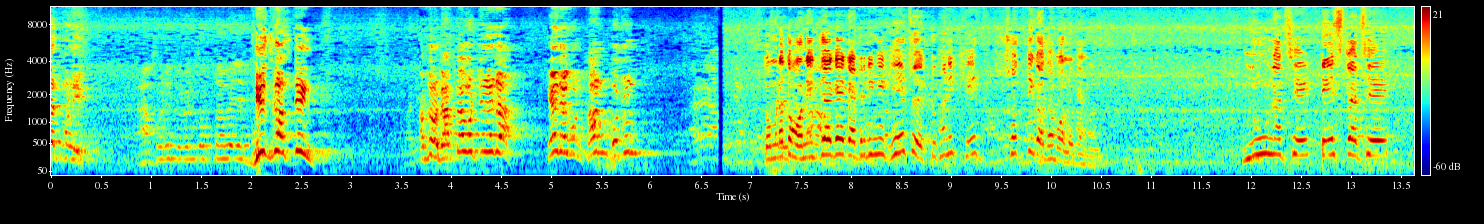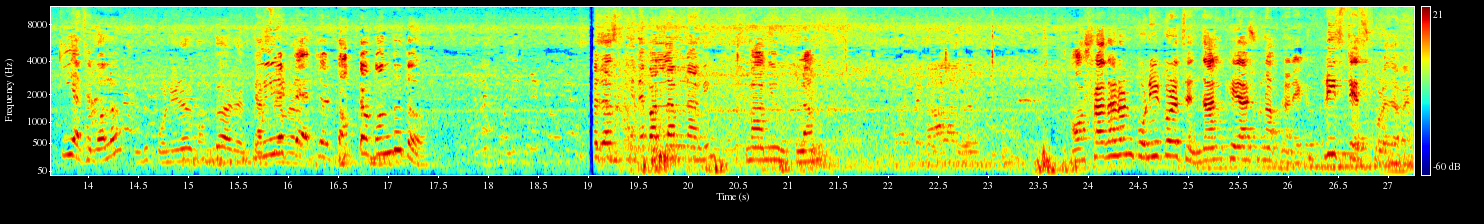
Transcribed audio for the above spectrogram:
আপনাদের পনির। এখনই পেমেন্ট করতে হবে যে ডিসগাস্টিং আপনারা ব্যবসা করছেন এটা? কে দেখুন খান বসুন। তোমরা তো অনেক জায়গায় ক্যাটারিং এ খেয়েছো একটুখানি খেয়ে সত্যি কথা বলো কেমন? নুন আছে টেস্ট আছে কি আছে বলো? শুধু পনিরের গন্ধ আর পনিরের টক টক গন্ধ। তো? জাস্ট খেতে পারলাম না আমি। মা আমি উঠলাম। অসাধারণ পনির করেছেন। যান খেয়ে আসুন আপনারা। একটু প্লিজ টেস্ট করে যাবেন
